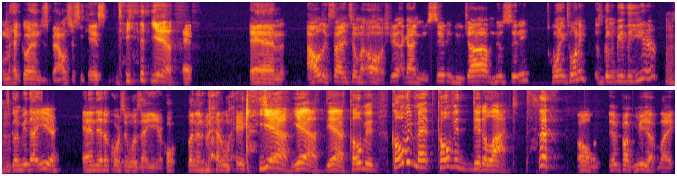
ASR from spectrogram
I'm gonna go ahead and just bounce just in case. yeah. And I was excited too. I'm like, oh shit, I got a new city, new job, new city. 2020 is gonna be the year. Mhm. It's gonna be that year. And then of course it was that year, but in a bad way. Yeah, yeah, yeah. COVID, COVID met. COVID did a lot. Oh, it fucked me up. Like,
